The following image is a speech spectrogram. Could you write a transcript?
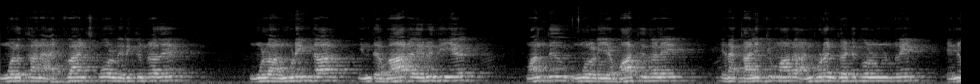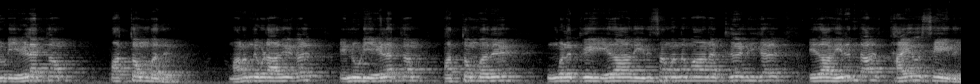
உங்களுக்கான அட்வான்ஸ் போல் இருக்கின்றது. உங்களால் முடிந்தால் இந்த வார இறுதியில் வந்து உங்களுடைய வாக்குகளை எனக்கு அளிக்குமாறு அன்புடன் கேட்டுக்கொள்கின்றேன். என்னுடைய இலக்கம் பத்தொன்பது. மறந்து விடாதீர்கள் என்னுடைய இலக்கம் பத்தொன்பது. உங்களுக்கு ஏதாவது இது சம்பந்தமான கேள்விகள் ஏதாவது இருந்தால் தயவு செய்து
